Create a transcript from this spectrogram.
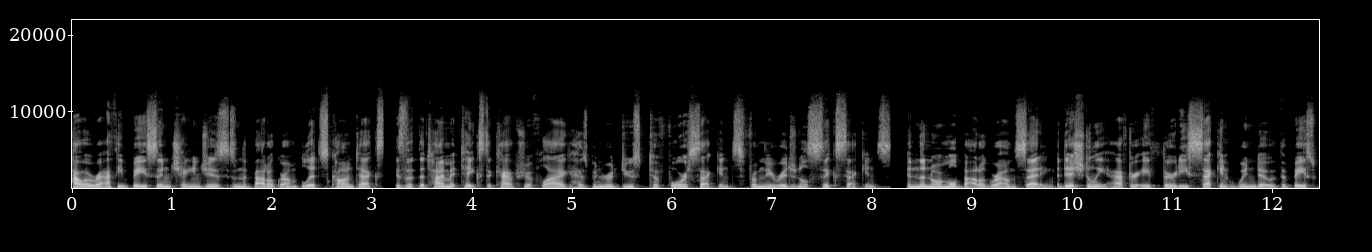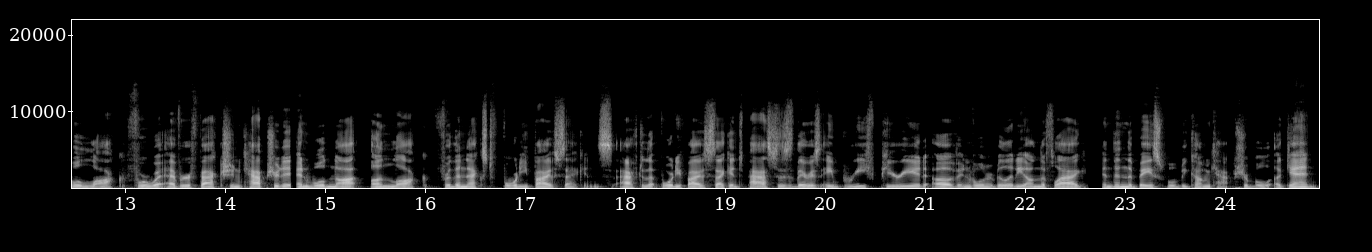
How Arathi Basin changes in the Battleground Blitz context is that the time it takes to capture a flag has been reduced to 4 seconds from the original 6 seconds in the normal Battleground setting. Additionally, after a 30 second window, the base will lock for whatever faction captured it and will not unlock for the next 45 seconds. After that 45 seconds passes, there is a brief period of invulnerability on the flag, and then the base will become capturable again.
